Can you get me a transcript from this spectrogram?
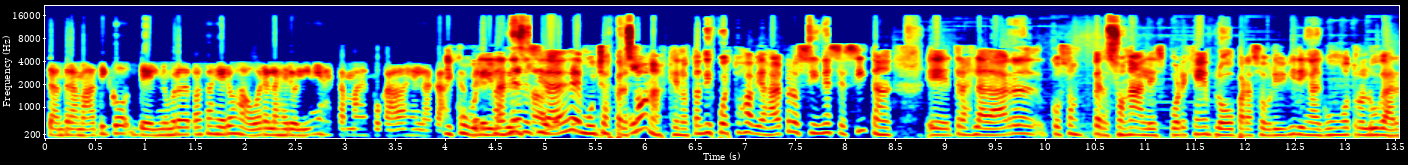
tan dramático del número de pasajeros, ahora las aerolíneas están más enfocadas en la casa. Y cubrir las necesidades de muchas personas que no están dispuestos a viajar, pero sí necesitan eh, trasladar cosas personales, por ejemplo, o para sobrevivir en algún otro lugar.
